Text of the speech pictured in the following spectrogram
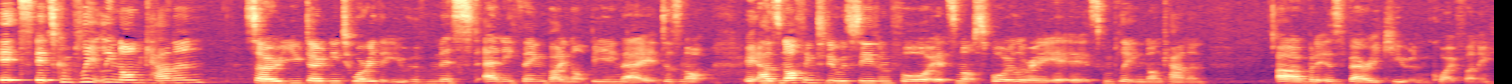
it's it's completely non-canon so you don't need to worry that you have missed anything by not being there it does not it has nothing to do with season 4 it's not spoilery it, it's completely non-canon um, but it is very cute and quite funny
